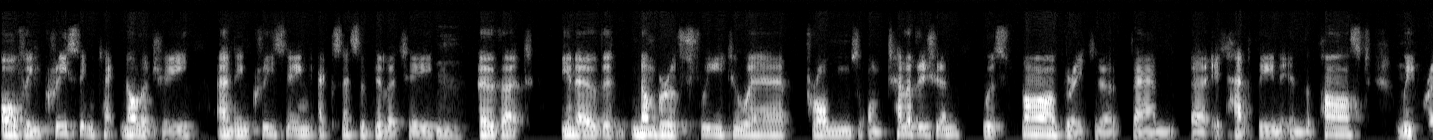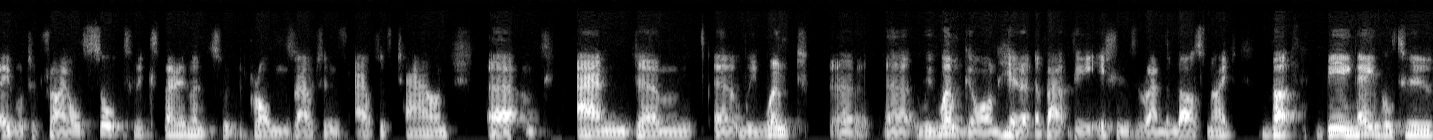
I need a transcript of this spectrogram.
of increasing technology and increasing accessibility mm. so that you know the number of free to air proms on television was far greater than uh, it had been in the past. Mm. We were able to try all sorts of experiments with the proms out of out of town, mm. um, and um, uh, we won't uh, uh, we won't go on here about the issues around the last night. But being able to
